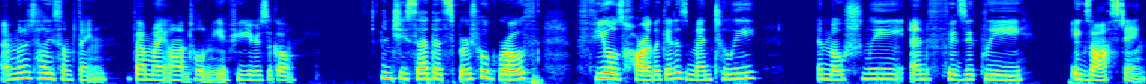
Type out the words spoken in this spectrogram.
I'm going to tell you something that my aunt told me a few years ago. And she said that spiritual growth feels hard, like it is mentally, emotionally, and physically exhausting.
